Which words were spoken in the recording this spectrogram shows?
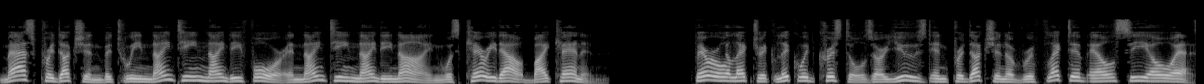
Mass production between 1994 and 1999 was carried out by Canon. Ferroelectric liquid crystals are used in production of reflective LCOS.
